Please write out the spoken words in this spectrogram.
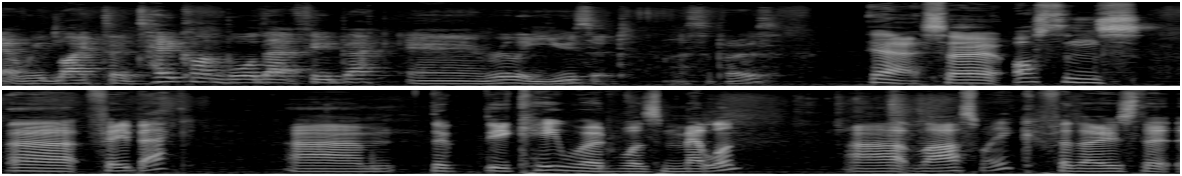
yeah, we'd like to take on board that feedback and really use it. I suppose. Yeah, so Austin's uh, feedback, um, the, the keyword was melon uh, last week for those that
